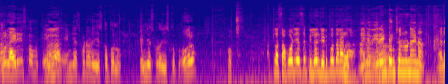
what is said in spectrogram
నువ్వు లైట్ తీసుకో. ఏం చేసుకుంటాడో చేసుకోపో నువ్వు ఏం చేసుకోపో ఎవరు? అట్లా సపోర్ట్ చేస్తే పిల్లలు చెడిపోతారన్న. ఆయన వేరే టెన్షన్లు ఆయన. ఆయన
